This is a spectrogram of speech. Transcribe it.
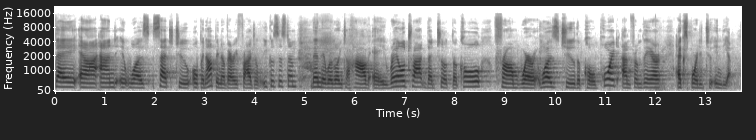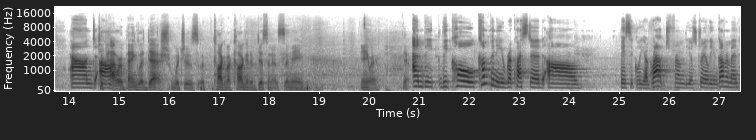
they, uh, and it was set to open up in a very fragile ecosystem. Then they were going to have a rail track that took the coal from where it was to the coal port and from there exported to India. And to uh, power Bangladesh, which is uh, talk about cognitive dissonance. I mean, anyway. Yeah. And the, the coal company requested uh, basically a grant from the Australian government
